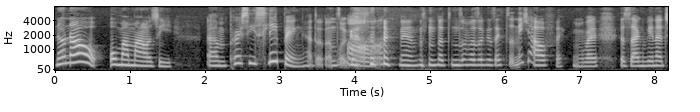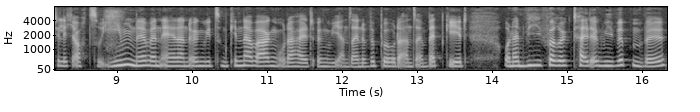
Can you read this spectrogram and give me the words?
no, no, Oma Mausi, um, ähm, Percy sleeping, hat er dann so oh. gesagt. und hat dann immer so gesagt, so nicht aufwecken, weil das sagen wir natürlich auch zu ihm, ne, wenn er dann irgendwie zum Kinderwagen oder halt irgendwie an seine Wippe oder an sein Bett geht und dann wie verrückt halt irgendwie wippen will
